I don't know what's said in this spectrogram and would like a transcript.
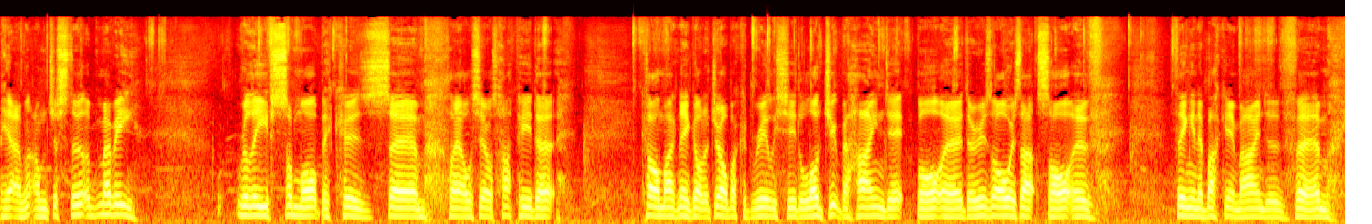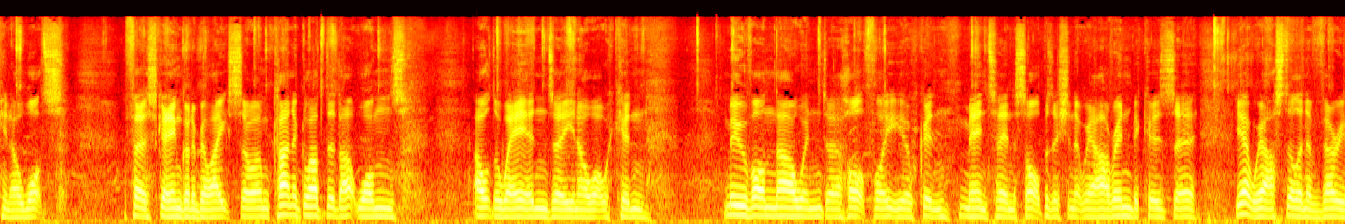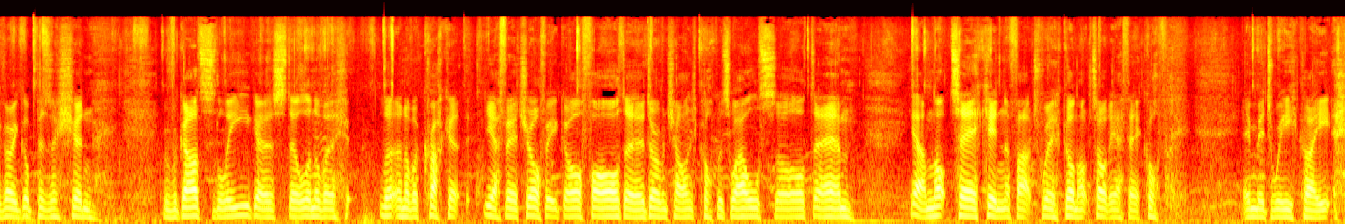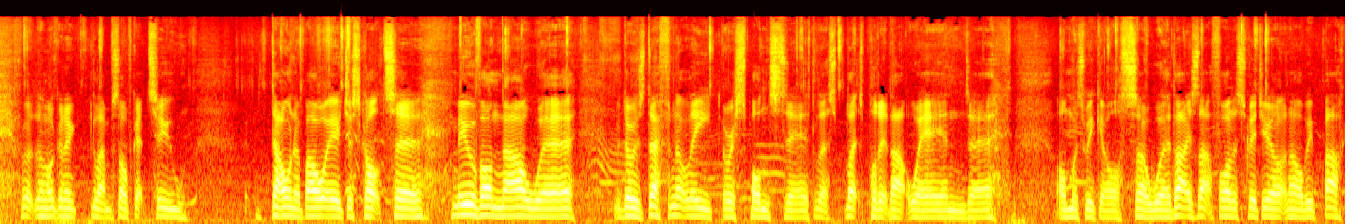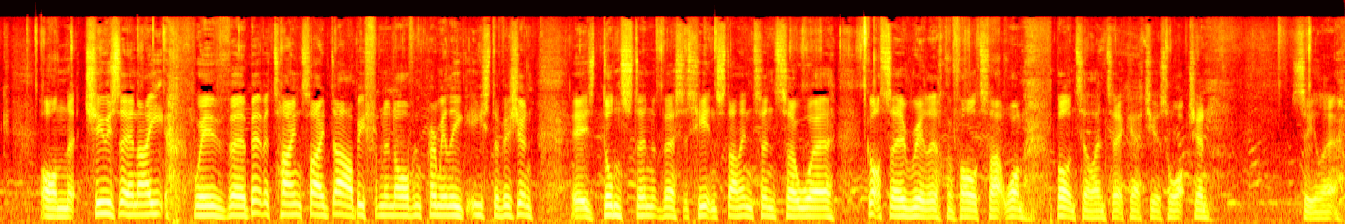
yeah, I'm, I'm just uh, maybe relieved somewhat because um, like obviously I was happy that Carl Magnay got a job. I could really see the logic behind it, but uh, there is always that sort of thing in the back of your mind of um, you know what's the first game going to be like. So I'm kind of glad that that one's out the way, and uh, you know what we can move on now, and uh, hopefully you can maintain the sort of position that we are in because uh, yeah, we are still in a very very good position with regards to the league. Uh, still another another crack at the FA Trophy to go for the Durham Challenge Cup as well. So um, yeah, I'm not taking the fact we're going out the FA Cup in midweek. Like, but I'm not going to let myself get too down about it. Just got to move on now. Where there was definitely a response today. Let's let's put it that way, and uh, onwards we go. So uh, that is that for this video, and I'll be back on Tuesday night with a bit of a Tyneside derby from the Northern Premier League East Division. It is Dunston versus Heaton Stannington, so uh, got to say really looking forward to that one. But until then, take care, cheers for watching. See you later.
